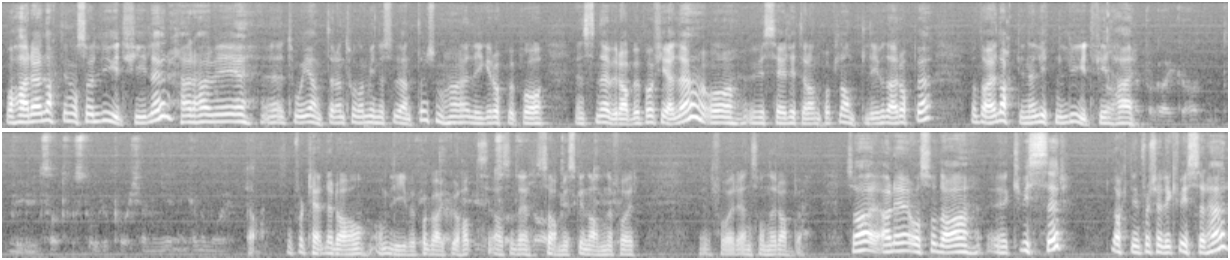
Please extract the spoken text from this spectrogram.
og Her er lagt inn også lydfiler. Her har vi eh, to jenter, en to av mine studenter, som har, ligger oppe på en snaurabbe på fjellet. og Vi ser litt på plantelivet der oppe. og Da har jeg lagt inn en liten lydfil her. Ja, som forteller da om livet på Gaikuhat, altså det samiske navnet for, for en sånn rabbe. Så her er det også da eh, quizer lagt inn forskjellige quizer her.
